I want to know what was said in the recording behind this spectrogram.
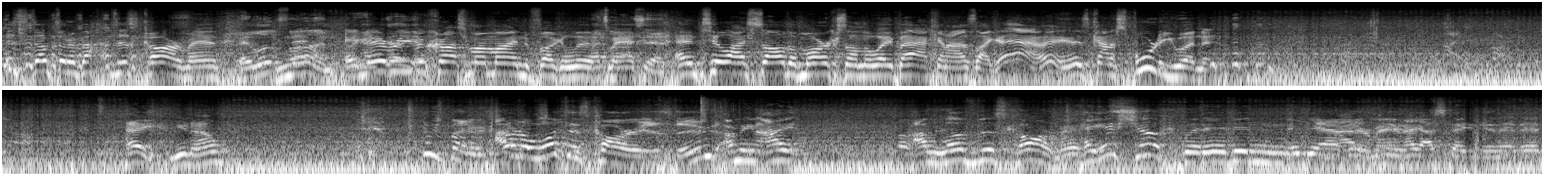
There's something about this car, man. It looked Ne- fun, I It never even you. crossed my mind to fucking lift, That's what man. I said. Until I saw the marks on the way back, and I was like, ah, hey, it's kind of sporty, wasn't it? hey, you know, Who's better? I don't know what this car is, dude. I mean, I I love this car, man. Hey, it shook, but it didn't. It didn't Yeah, but matter, man. Hey, I stayed in it. it.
